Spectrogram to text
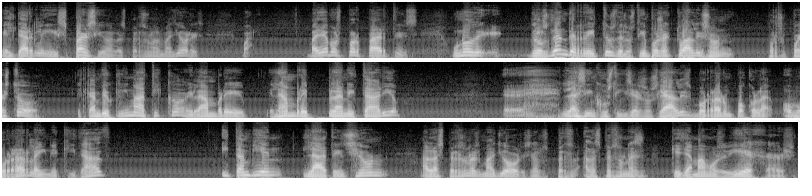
El darle espacio a las personas mayores. Bueno, vayamos por partes. Uno de los grandes retos de los tiempos actuales son, por supuesto, el cambio climático, el hambre, el hambre planetario, eh, las injusticias sociales, borrar un poco la, o borrar la inequidad, y también la atención a las personas mayores, a, a las personas que llamamos viejas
